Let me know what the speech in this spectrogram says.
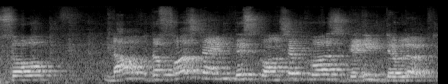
So now the first time this concept was getting developed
